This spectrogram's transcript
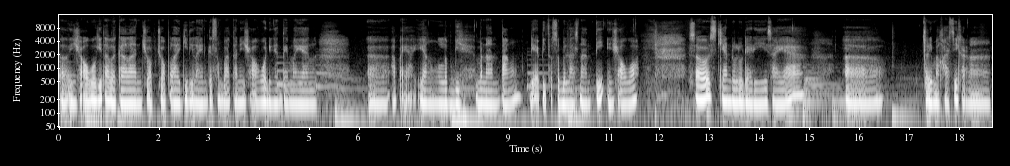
Uh, insya Allah kita bakalan cuap-cuap lagi di lain kesempatan insya Allah dengan tema yang uh, apa ya yang lebih menantang di episode 11 nanti insya Allah. So sekian dulu dari saya. Uh, terima kasih karena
